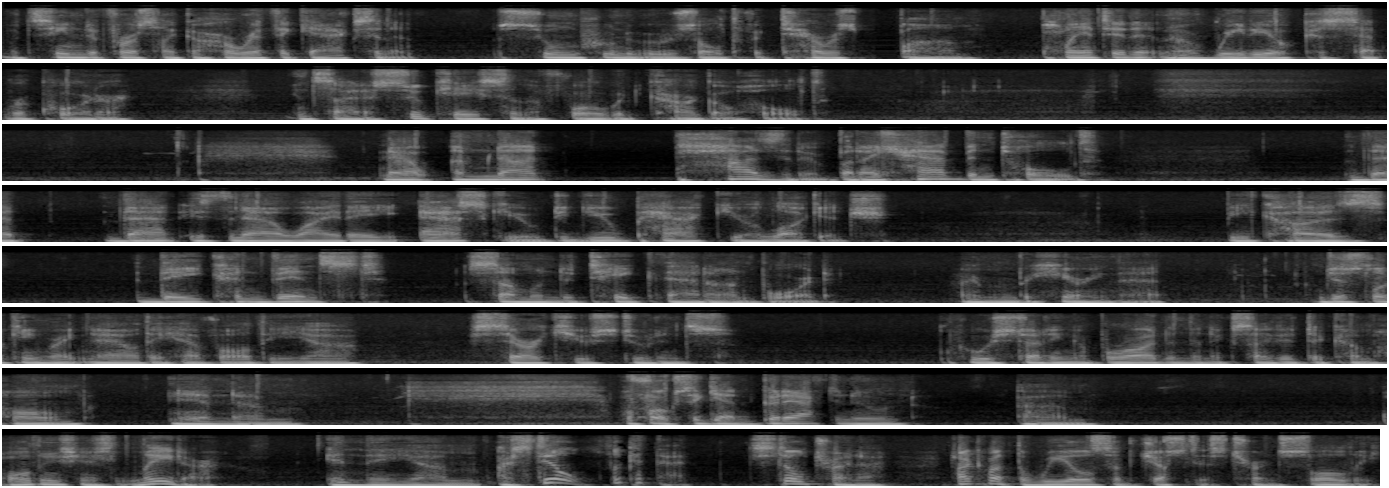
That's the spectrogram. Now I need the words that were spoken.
What seemed at first like a horrific accident soon proved to be a result of a terrorist bomb planted in a radio cassette recorder inside a suitcase in the forward cargo hold. Now, I'm not positive, but I have been told that that is now why they ask you, did you pack your luggage? Because they convinced someone to take that on board. I remember hearing that. I'm just looking right now, they have all the uh, Syracuse students who are studying abroad and then excited to come home. And, um, folks, again, good afternoon. Um, all these years later, and they um, are still, look at that, still trying to talk about the wheels of justice turn slowly,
